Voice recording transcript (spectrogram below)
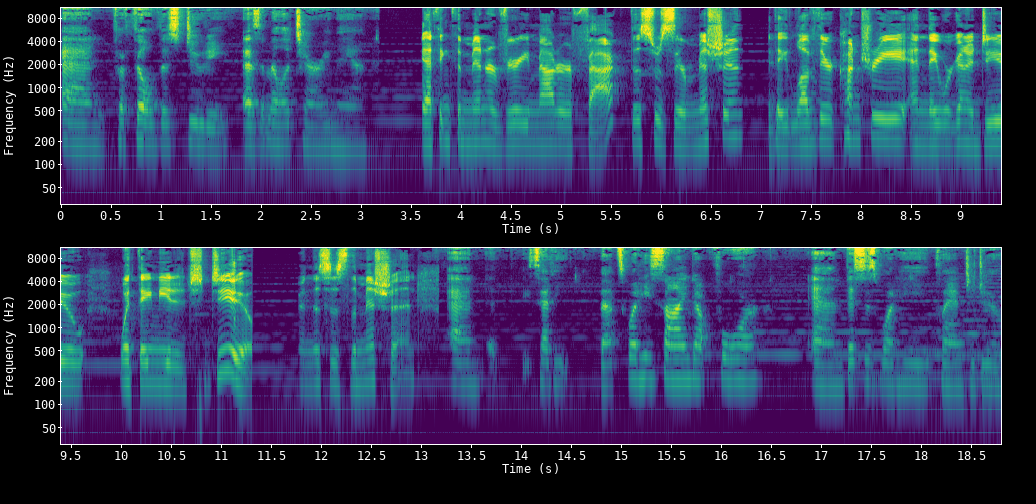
and fulfill this duty as a military man. I think the men are very matter of fact. This was their mission. They love their country and they were going to do what they needed to do. And this is the mission. And he said he that's what he signed up for and this is what he planned to do.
